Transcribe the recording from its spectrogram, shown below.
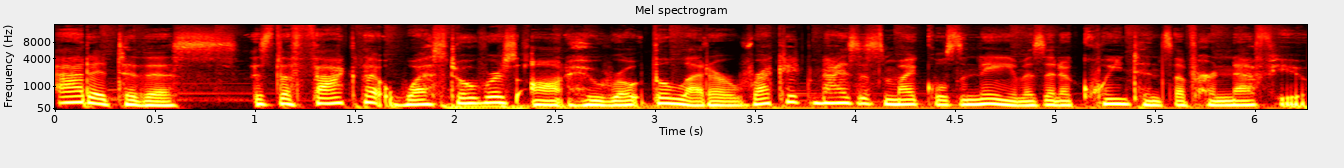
Added to this is the fact that Westover's aunt who wrote the letter recognizes Michael's name as an acquaintance of her nephew.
